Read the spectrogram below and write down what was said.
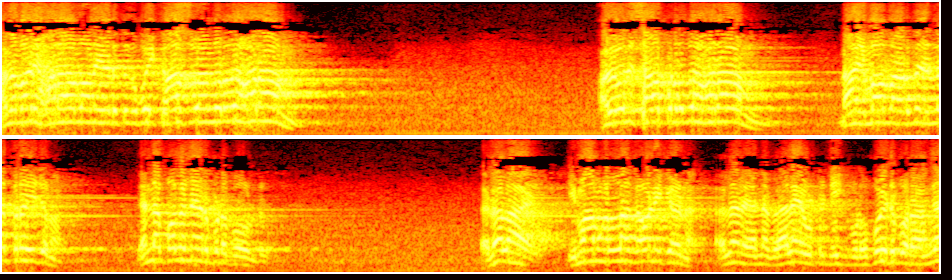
அந்த மாதிரி ஹராமான இடத்துக்கு போய் காசு வாங்குறது ஹராம். அது சாப்பிடுறது ஹராம். நான் இமாமா இருந்தா என்ன பிரயோஜனம்? என்ன பலன் ஏற்பட போகுது? அதனால இமாம்கள்லாம் கவனிக்கணும். அதனால என்ன வேலையை விட்டு நீக்கி போட போயிட்டு போறாங்க.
